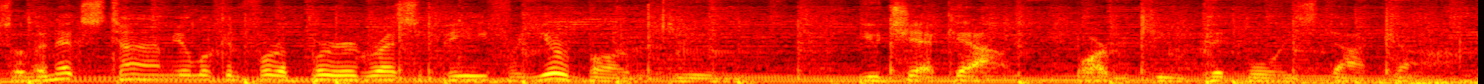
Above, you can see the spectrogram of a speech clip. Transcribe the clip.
So the next time you're looking for a bird recipe for your barbecue, you check out barbecuepitboys.com.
